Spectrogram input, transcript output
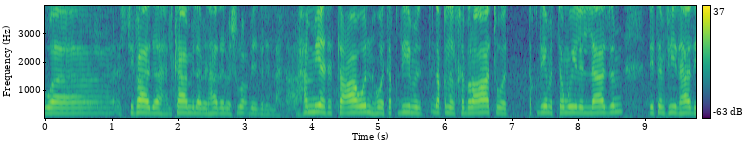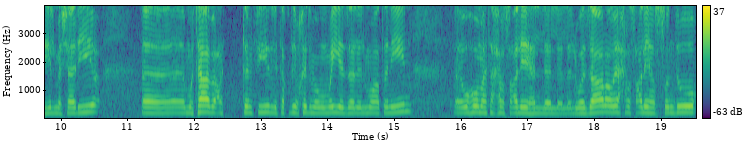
واستفادة الكاملة من هذا المشروع بإذن الله. أهمية التعاون هو تقديم نقل الخبرات وتقديم التمويل اللازم لتنفيذ هذه المشاريع متابعة التنفيذ لتقديم خدمة مميزة للمواطنين وهو ما تحرص عليه الوزارة ويحرص عليه الصندوق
